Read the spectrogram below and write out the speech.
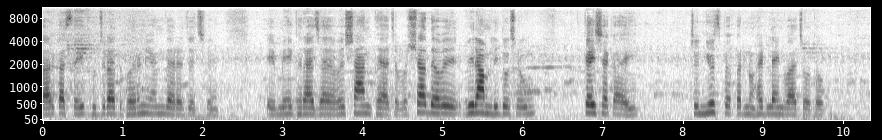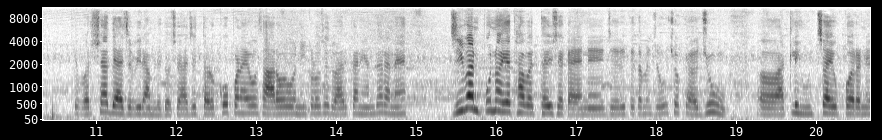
દ્વારકા સહિત ગુજરાતભરની અંદર જે છે એ મેઘરાજા હવે શાંત થયા છે. વરસાદ હવે વિરામ લીધો છે એવું કહી શકાય. જો ન્યૂઝપેપરનું હેડલાઇન વાંચો તો કે વરસાદે આજે વિરામ લીધો છે. આજે તડકો પણ એવો સારો એવો નીકળ્યો છે દ્વારકાની અંદર અને જીવન પુનઃ યથાવત થઈ શકાય. અને જે રીતે તમે જોઉં છો કે હજુ આટલી ઊંચાઈ ઉપર અને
